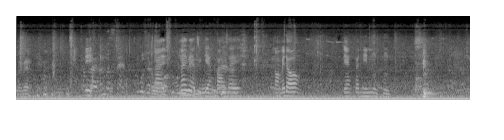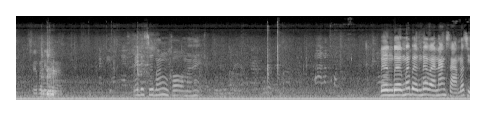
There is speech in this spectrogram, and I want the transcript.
แล้วแม่นี่ไล่ไล่แม่จะแกงปลาใส่หน่อไม่ดอง แกงปลานินหนุนหนุนซื้อปลานิลมาไม่ได้ซื้อมั้งเขาเอามาให้ เบิงเบิงมาเบิงได้อว่านั่งสามแล้วสิ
